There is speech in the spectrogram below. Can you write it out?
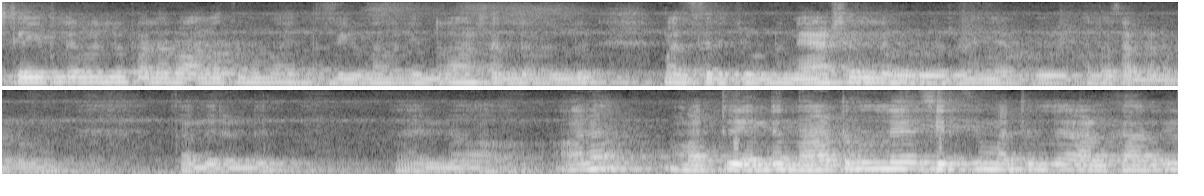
സ്റ്റേറ്റ് ലെവലിലും പല ഭാഗത്തു അതിന്റെ സ്വീകരണം ഇന്റർനാഷണൽ ലെവലിൽ മത്സരിച്ചുകൊണ്ട് നാഷണൽ ലെവൽ വരെ ഞങ്ങൾക്ക് പല സംഘടനകളും തന്നിട്ടുണ്ട്. പിന്നെ അങ്ങനെ മറ്റ് എന്റെ നാട്ടിലെ ശരിക്കും മറ്റുള്ള ആൾക്കാർക്ക്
